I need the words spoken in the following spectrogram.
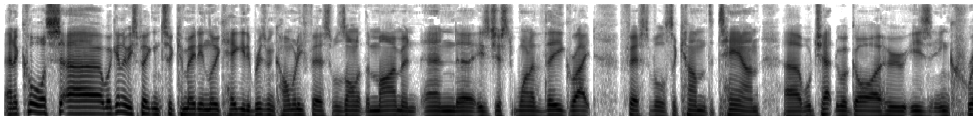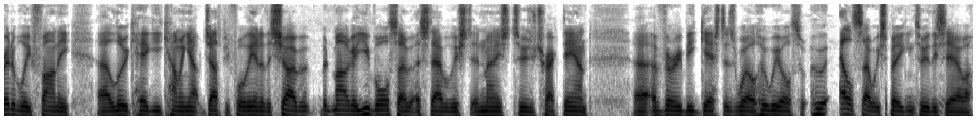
And of course, uh, we're going to be speaking to comedian Luke Heggie. The Brisbane Comedy Festival's on at the moment and uh, is just one of the great festivals to come to town. Uh, we'll chat to a guy who is incredibly funny, uh, Luke Heggie, coming up just before the end of the show. But, but Margaux, you've also established and managed to track down uh, a very big guest as well. Who we also who else are we speaking to this hour?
